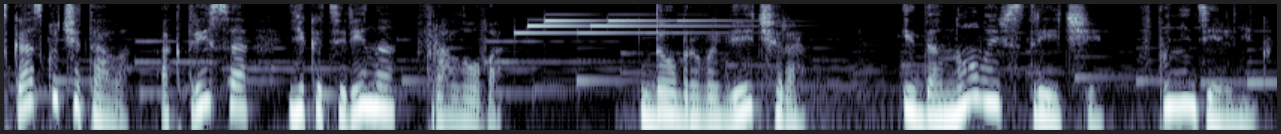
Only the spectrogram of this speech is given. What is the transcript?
Сказку читала актриса Екатерина Фролова. Доброго вечера и до новой встречи в понедельник.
